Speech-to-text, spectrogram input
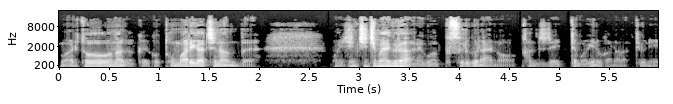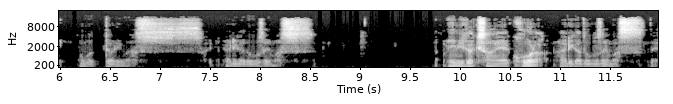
割となんか結構止まりがちなんで、う1日1枚ぐらいはね、こうアップするぐらいの感じで行ってもいいのかなっていうふうに思っております。はい、ありがとうございます。耳かきさん、えコーラ、ありがとうございます。ね、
